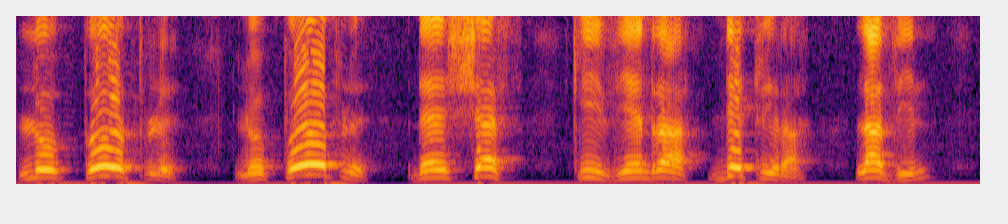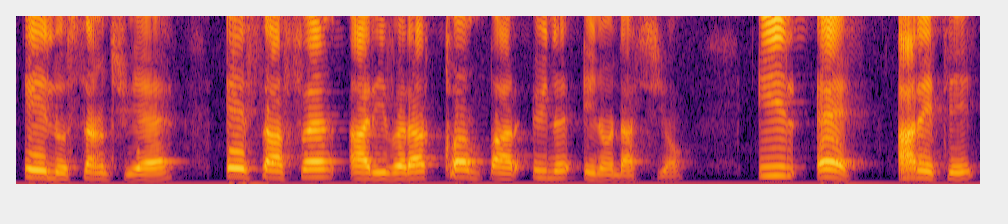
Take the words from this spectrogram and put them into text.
Le peuple, le peuple d'un chef qui viendra détruira la ville et le sanctuaire et sa fin arrivera comme par une inondation. Il est arrêté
